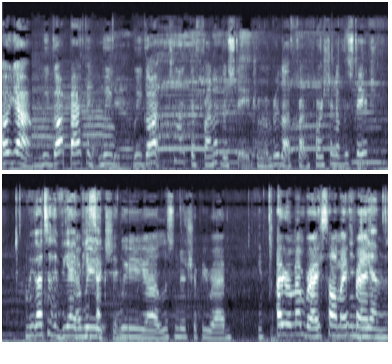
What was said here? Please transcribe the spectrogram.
Oh yeah, we got back and we we got to like the front of the stage. Remember that front portion of the stage? We got to the VIP And we section. we uh, listened to Trippie Redd. I remember I saw my In friend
